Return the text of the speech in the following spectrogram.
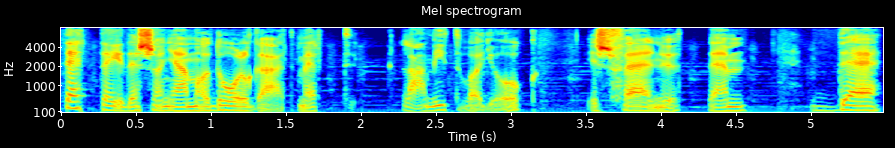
tette édesanyám a dolgát, mert lám itt vagyok, és felnőttem, de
